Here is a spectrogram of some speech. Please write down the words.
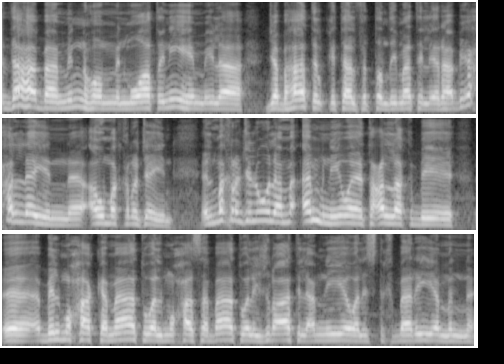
ذهب منهم من مواطنيهم إلى جبهات القتال في التنظيمات الإرهابية حلين أو مخرجين. المخرج الأولى أمني ويتعلق بالمحاكمات والمحاسبات والإجراءات الأمنية والاستخبارية من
